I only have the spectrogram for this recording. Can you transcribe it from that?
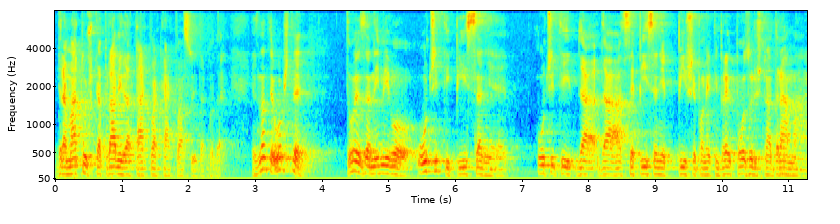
dramaturška pravila takva kakva su i tako dalje. Jer znate, uopšte, to je zanimljivo, učiti pisanje, učiti da, da se pisanje piše po nekim pravi pozorišna drama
